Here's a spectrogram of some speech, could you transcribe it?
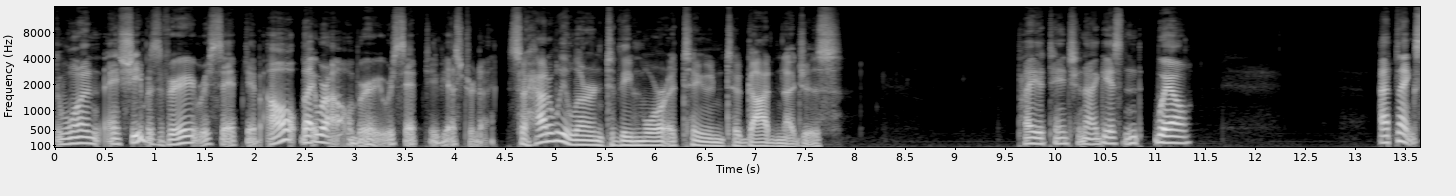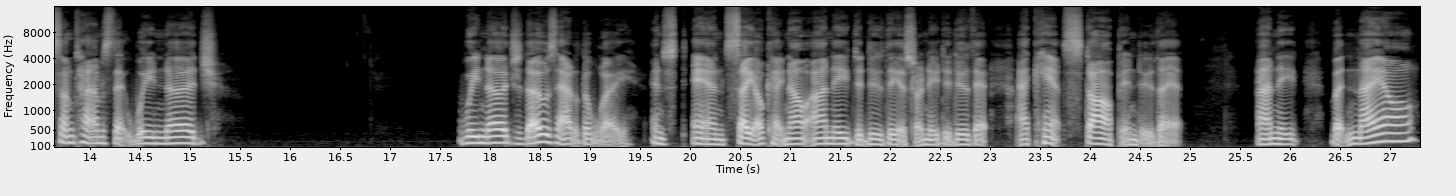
the one, and she was very receptive. All they were all very receptive yesterday. So, how do we learn to be more attuned to God nudges? Pay attention, I guess. Well, I think sometimes that we nudge we nudge those out of the way and and say, okay, no, I need to do this or I need to do that. I can't stop and do that. I need, but now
